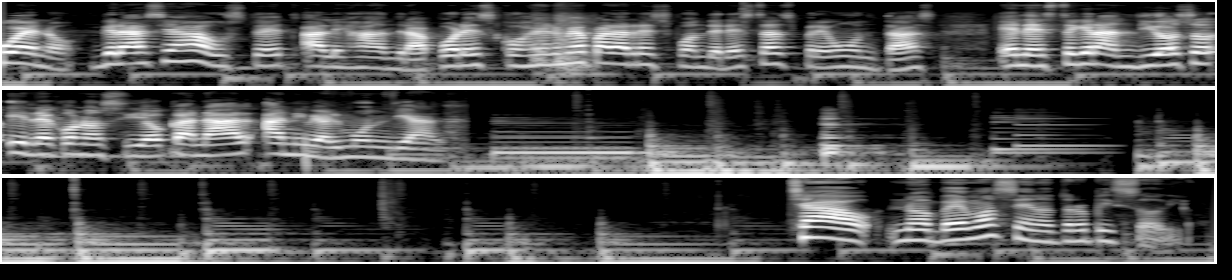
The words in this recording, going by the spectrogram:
Bueno, gracias a usted Alejandra por escogerme para responder estas preguntas en este grandioso y reconocido canal a nivel mundial. Chao, nos vemos en otro episodio.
